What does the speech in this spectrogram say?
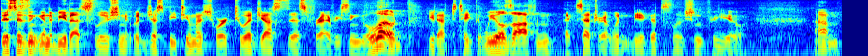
This isn't going to be that solution. It would just be too much work to adjust this for every single load. You'd have to take the wheels off and etc. It wouldn't be a good solution for you. Um,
